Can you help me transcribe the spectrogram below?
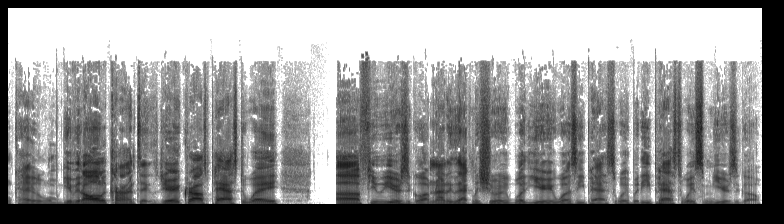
Okay, we'll give it all the context. Jerry Krause passed away uh, a few years ago. I'm not exactly sure what year it was he passed away, but he passed away some years ago.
